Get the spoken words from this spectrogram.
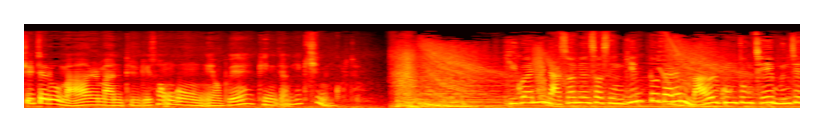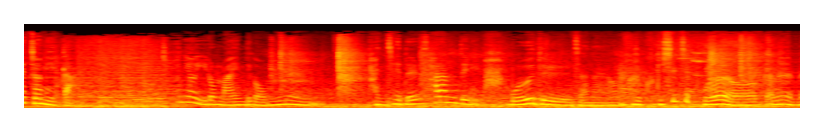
실제로 마을 만들기 성공 여부의 굉장히 핵심인 거죠. 기관이 나서면서 생긴 또 다른 마을 공동체의 문제점이 있다. 전혀 이런 마인드가 없는 단체들, 사람들이 막 모여들잖아요. 그리고 그게 실제 보여요. 그러니까는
